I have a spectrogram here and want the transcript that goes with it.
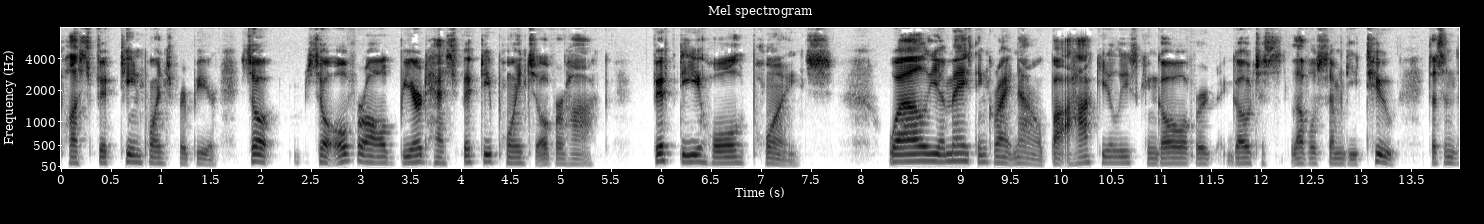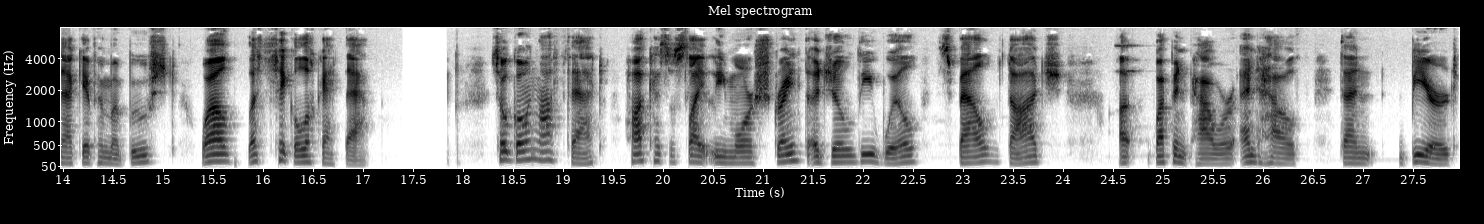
plus 15 points for Beard. So, so overall, Beard has 50 points over Hawk. 50 whole points. Well, you may think right now, but Hawkules can go over go to level 72. Doesn't that give him a boost? Well, let's take a look at that. So going off that, Hawk has a slightly more strength, agility, will, spell, dodge, uh, weapon power, and health than Beard,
